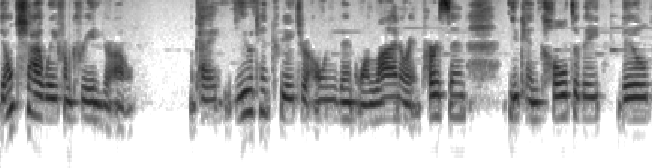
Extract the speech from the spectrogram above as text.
don't shy away from creating your own. Okay, you can create your own event online or in person. You can cultivate, build,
